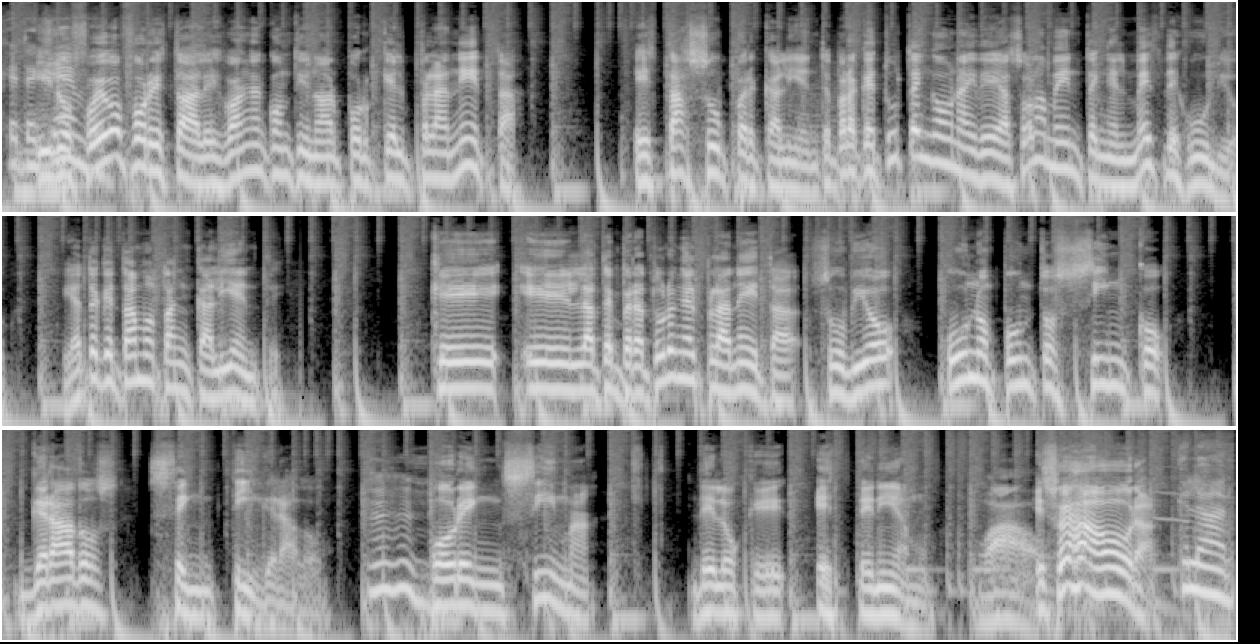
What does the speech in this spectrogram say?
que te Y los fuegos forestales van a continuar porque el planeta está súper caliente. Para que tú tengas una idea, solamente en el mes de julio, fíjate que estamos tan calientes, que eh, la temperatura en el planeta subió 1.5 grados centígrados por encima de lo que teníamos. Wow. Eso es ahora. Claro.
